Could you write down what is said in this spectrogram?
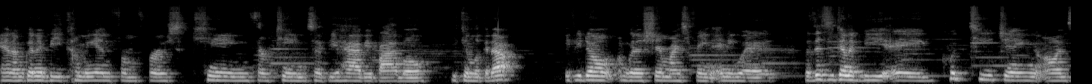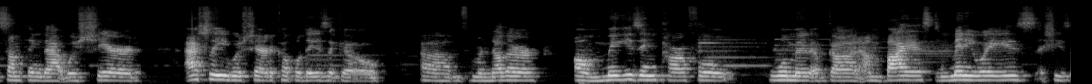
And I'm going to be coming in from First King 13. So if you have your Bible, you can look it up if you don't, I'm going to share my screen anyway. But this is going to be a quick teaching on something that was shared, actually was shared a couple days ago um, from another amazing, powerful woman of God. I'm biased in many ways. She's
